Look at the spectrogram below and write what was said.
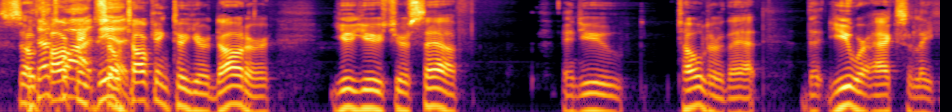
So But that's why I talking, so talking to your daughter, you used yourself, and you told her that that you were actually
